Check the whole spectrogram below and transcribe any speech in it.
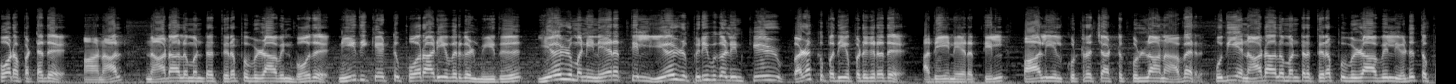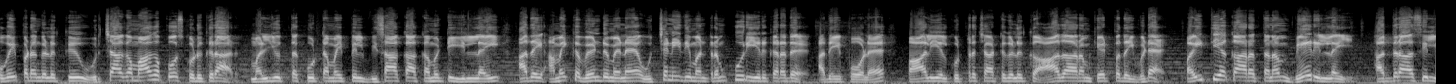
போடப்பட்டது. ஆனால் நாடாளுமன்ற திறப்பு விழாவின் போது நீதி கேட்டு போராடியவர்கள் மீது ஏழு மணி நேரத்தில் ஏழு பிரிவுகளின் கீழ் வழக்கு பதியப்படுகிறது. அதே நேரத்தில் பாலியல் குற்றச்சாட்டுக்குள்ளான அவர் புதிய நாடாளுமன்ற திறப்பு விழாவில் எடுத்த புகைப்படங்களுக்கு உற்சாகமாக போஸ் கொடுக்கிறார். மல்யுத்த கூட்டமைப்பில் விசாகா கமிட்டி இல்லை. அதை அமைக்க வேண்டும் என உச்சநீதிமன்றம் கூறியிருக்கிறது. அதே போல பாலியல் குற்றச்சாட்டுகளுக்கு ஆதாரம் கேட்பதை விட பைத்தியக்காரத்தனம் வேறில்லை. ஹத்ராஸில்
